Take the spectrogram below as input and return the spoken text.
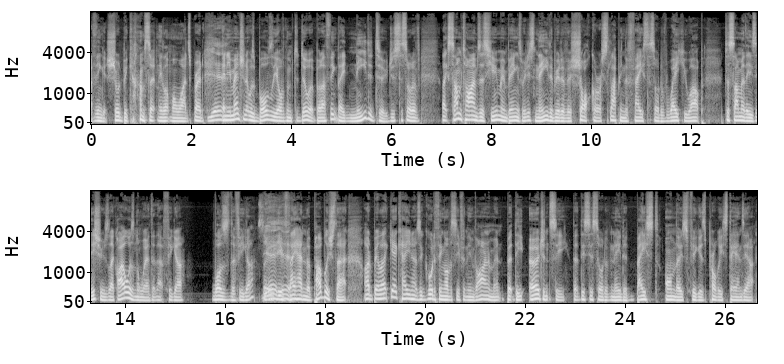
I think it should become certainly a lot more widespread. Yeah. And you mentioned it was ballsy of them to do it, but I think they needed to just to sort of like sometimes as human beings, we just need a bit of a shock or a slap in the face to sort of wake you up to some of these issues. Like I wasn't aware that that figure was the figure. So Yeah, if yeah. they hadn't have published that, I'd be like, yeah, okay, you know, it's a good thing obviously for the environment, but the urgency that this is sort of needed based on those figures probably stands out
